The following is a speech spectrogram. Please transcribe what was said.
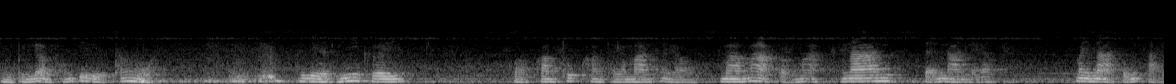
มันเป็นเรื่องของกิเลสทั้งหมดกิเลสนี้เคยก่อความทุกข์ความทรมานให้เรา มามากต่อมาก นานแสนนานแล้ว ไม่น่าสงสัย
